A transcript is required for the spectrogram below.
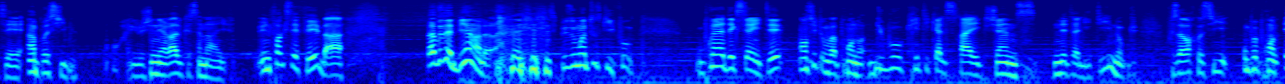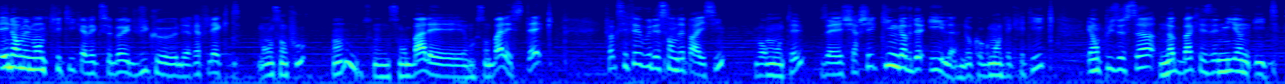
c'est impossible, en règle générale que ça m'arrive. Une fois que c'est fait, bah, bah vous êtes bien là, c'est plus ou moins tout ce qu'il faut. Vous prenez la dextérité, ensuite on va prendre du beau Critical Strike, Chance, Netality. Donc faut savoir qu'aussi on peut prendre énormément de critiques avec ce build vu que les reflects, bon, on s'en fout, hein, on s'en bat les, on bat les steaks. Une fois que c'est fait, vous descendez par ici, vous remontez, vous allez chercher King of the Hill, donc augmente les critiques, et en plus de ça, knockback les ennemis on hit.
